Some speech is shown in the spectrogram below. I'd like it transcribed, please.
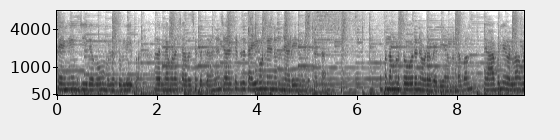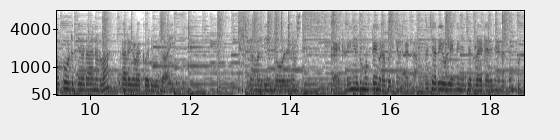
തേങ്ങയും ജീരകവും വെളുത്തുള്ളിയും അതെല്ലാം കൂടെ ചതച്ചെടുത്താണ്. ഞാൻ ചതച്ചെടുത്ത് കൈ കൊണ്ട് തന്നെ ഒന്ന് ഞടിയും വരും കേട്ടോ. അപ്പം നമ്മൾ തോരൻ ഇവിടെ റെഡി ആവുന്നുണ്ട് അപ്പം രാവിലെയുള്ള അവൾക്ക് കൊടുത്തു വിടാനുള്ള കറികളൊക്കെ ഒരുവിധമായി. ചമ്മന്തിയും തോരനും ഒക്കെ ആയിട്ടുണ്ട്. ഇനി ഒരു മുട്ടയും കൂടെ പൊരിക്കണം കേട്ടോ. അപ്പോൾ ചെറിയ ഉള്ളിയൊക്കെ ഞാൻ ചെറുതായിട്ട് അരിഞ്ഞെടുത്ത് മുട്ട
